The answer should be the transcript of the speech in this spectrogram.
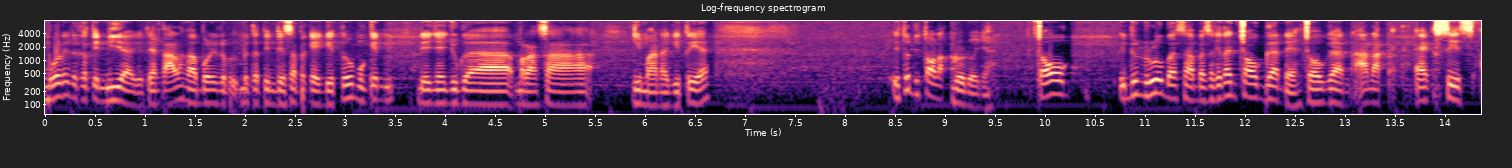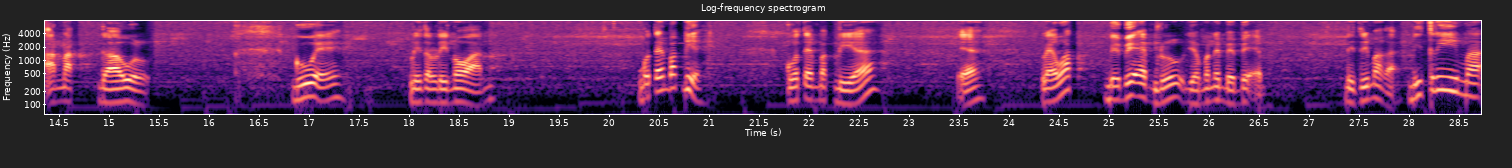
boleh deketin dia gitu. Yang kalah nggak boleh deketin dia sampai kayak gitu. Mungkin dianya juga merasa gimana gitu ya. Itu ditolak dua-duanya. Cowok itu dulu bahasa bahasa kita cogan ya cogan. Anak eksis anak gaul. Gue little linoan gue tembak dia gue tembak dia ya lewat BBM dulu zamannya BBM Diterima gak? Diterima,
